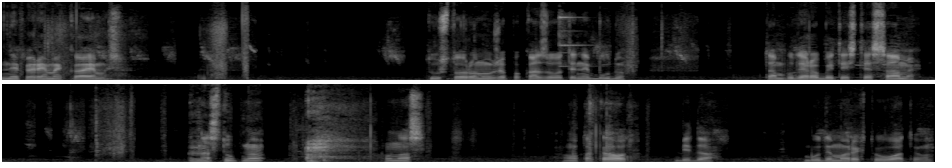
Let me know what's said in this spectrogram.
Не перемикаємось. Ту сторону вже показувати не буду. Там буде робитись те саме. Наступно у нас отака от біда. Будемо рихтувати вон,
